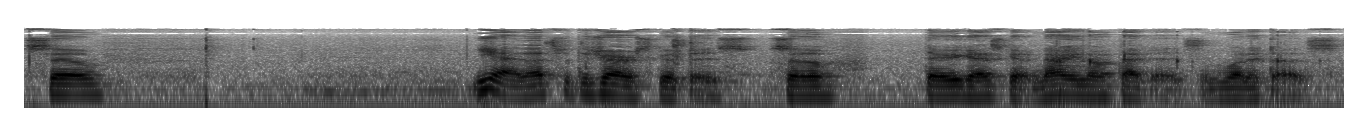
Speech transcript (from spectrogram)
So yeah, that's what the gyroscope is. So there you guys go. Now you know what that is and what it does.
